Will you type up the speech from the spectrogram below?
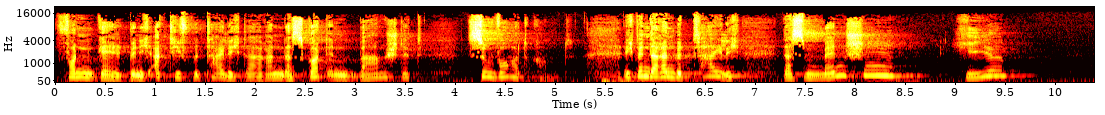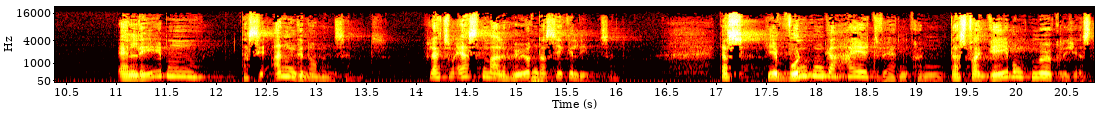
von Geld bin ich aktiv beteiligt daran, dass Gott in Barmstedt zu Wort kommt. Ich bin daran beteiligt, dass Menschen hier erleben, dass sie angenommen sind. Vielleicht zum ersten Mal hören, dass sie geliebt sind dass hier Wunden geheilt werden können, dass Vergebung möglich ist,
